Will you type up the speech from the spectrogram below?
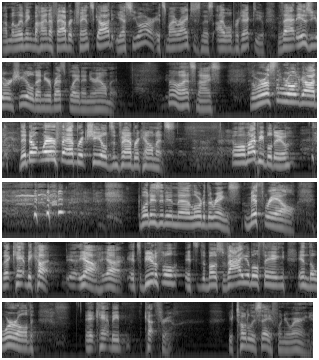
I'm living behind a fabric fence, God? Yes, you are. It's my righteousness. I will protect you. That is your shield and your breastplate and your helmet. Oh, that's nice. The rest of the world, God, they don't wear fabric shields and fabric helmets. Oh, well, my people do. What is it in uh, Lord of the Rings? Mithril that can't be cut. Yeah, yeah. It's beautiful. It's the most valuable thing in the world. It can't be cut through. You're totally safe when you're wearing it.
